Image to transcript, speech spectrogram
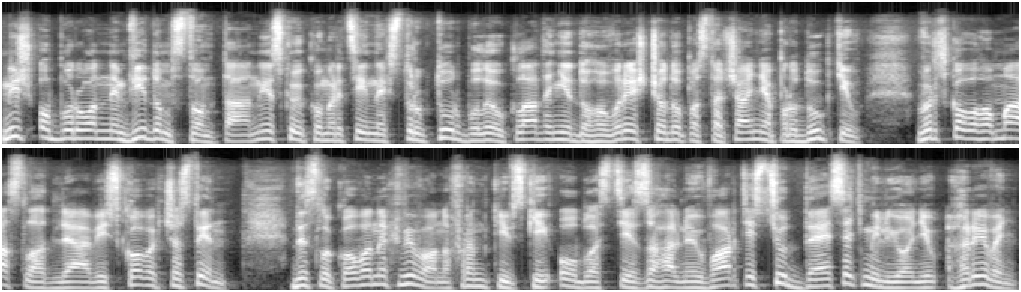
Між оборонним відомством та низкою комерційних структур були укладені договори щодо постачання продуктів вершкового масла для військових частин, дислокованих в Івано-Франківській області загальною вартістю 10 мільйонів гривень.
